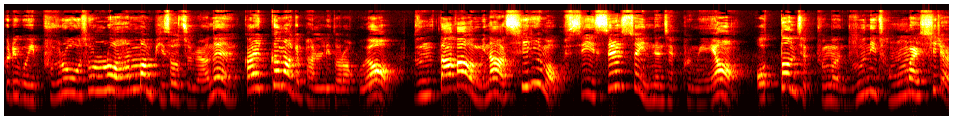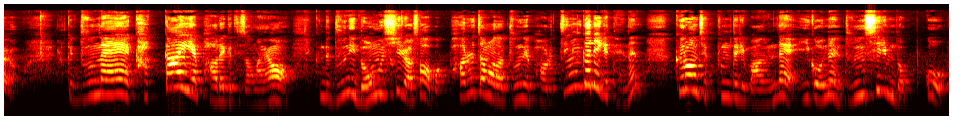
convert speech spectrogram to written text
그리고 이 brow 솔로 한번 빗어주면 깔끔하게 발리더라고요. 눈 따가움이나 시림 없이 쓸 수 있는 제품이에요. 어떤 제품은 눈이 정말 시려요. 이렇게 눈에 가까이에 바르게 되잖아요. 근데 눈이 너무 시려서 막 바르자마자 눈을 바로 찡그리게 되는 그런 제품들이 많은데 이거는 눈 시림도 없고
